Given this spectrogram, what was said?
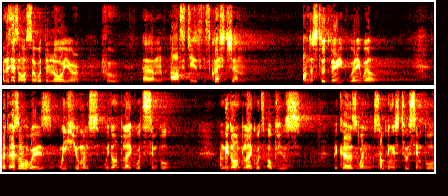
And this is also what the lawyer who um, asked Jesus this question understood very, very well. But as always, we humans, we don't like what's simple. And we don't like what's obvious. Because when something is too simple,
